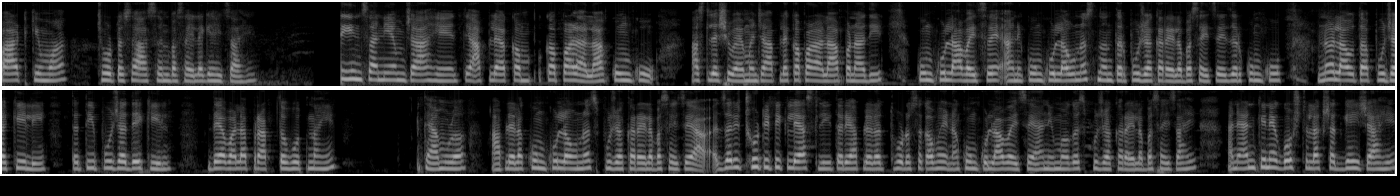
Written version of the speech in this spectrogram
पाठ किंवा छोटंसं आसन बसायला घ्यायचं आहे. तीनचा नियम जे आहे ते आपल्या कं कपाळाला कुंकू असल्याशिवाय म्हणजे आपल्या कपाळाला आपण आधी कुंकू लावायचं आहे आणि कुंकू लावूनच नंतर पूजा करायला बसायचं आहे जर कुंकू न लावता पूजा केली तर ती पूजा देखील देवाला प्राप्त होत नाही. त्यामुळं आपल्याला कुंकू लावूनच पूजा करायला बसायचं आहे जरी छोटी टिकली असली तरी आपल्याला थोडंसं का होईना कुंकू लावायचं आहे आणि मगच पूजा करायला बसायचं आहे. आणि आणखीन एक गोष्ट लक्षात घ्यायची आहे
